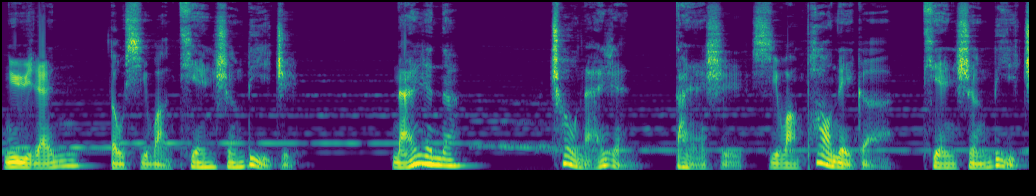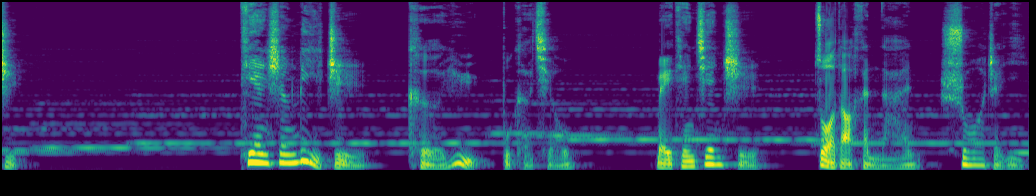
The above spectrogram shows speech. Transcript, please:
女人都希望天生丽质，男人呢？臭男人当然是希望泡那个天生丽质。天生丽质可遇不可求，每天坚持做到很难，说着易。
